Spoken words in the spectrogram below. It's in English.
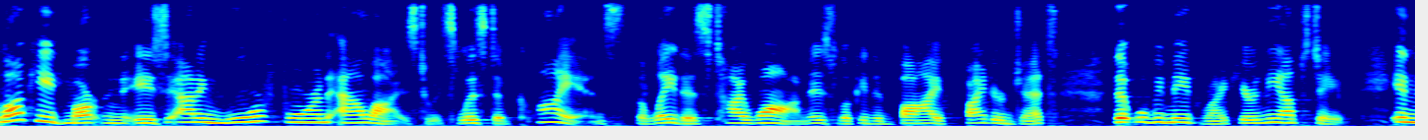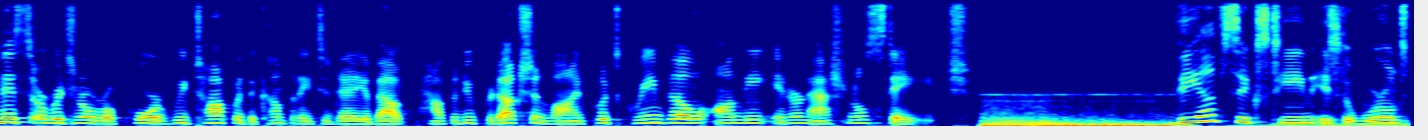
Lockheed Martin is adding more foreign allies to its list of clients. The latest, Taiwan, is looking to buy fighter jets that will be made right here in the upstate. In this original report, we talk with the company today about how the new production line puts Greenville on the international stage. The F 16 is the world's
